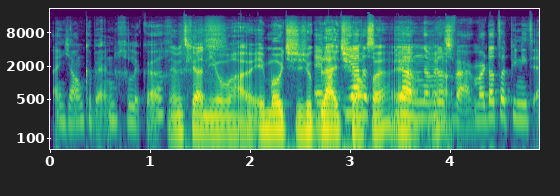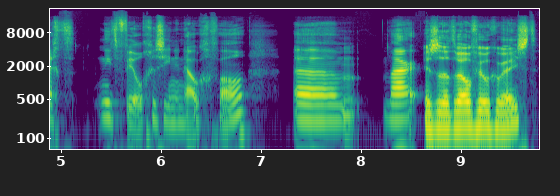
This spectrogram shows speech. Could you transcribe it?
aan het janken ben, gelukkig. Nee, het gaat niet over huilen. Emoties is ook En dat- blijdschap, ja, dat is? Ja, nou, maar dat is waar. Maar dat heb je niet echt, niet veel gezien in elk geval. Ehm, maar Is er dat wel veel geweest?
